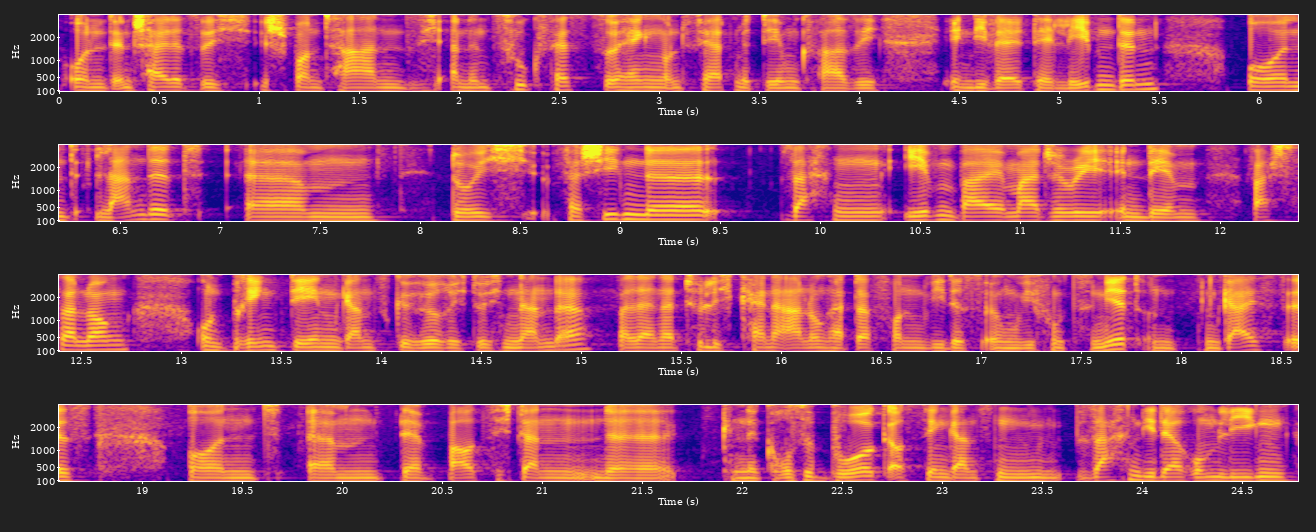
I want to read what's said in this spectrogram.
und entscheidet sich spontan, sich an den Zug festzuhängen und fährt mit dem quasi in die Welt der Lebenden und landet ähm, durch verschiedene Sachen eben bei Marjorie in dem Waschsalon und bringt den ganz gehörig durcheinander, weil er natürlich keine Ahnung hat davon, wie das irgendwie funktioniert und ein Geist ist. Und ähm, der baut sich dann eine, eine große Burg aus den ganzen Sachen, die da rumliegen,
